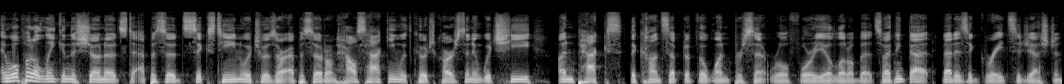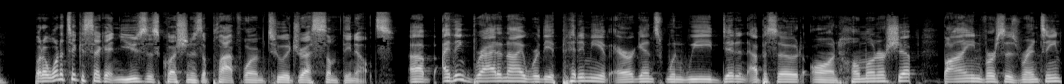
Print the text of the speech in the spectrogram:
And we'll put a link in the show notes to episode 16, which was our episode on house hacking with Coach Carson, in which he unpacks the concept of the 1% rule for you a little bit. So I think that that is a great suggestion. But I want to take a second and use this question as a platform to address something else. Uh, I think Brad and I were the epitome of arrogance when we did an episode on homeownership, buying versus renting.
